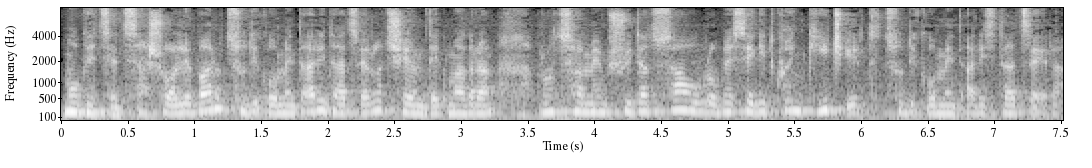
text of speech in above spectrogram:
მოგეცეთ საშუალება, რომ ცუდი კომენტარი დაწეროთ შემდეგ, მაგრამ როცა მე მშვიდად საუბრობ, ესე იგი თქვენ გიჭირთ ცუდი კომენტარის დაწერა.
